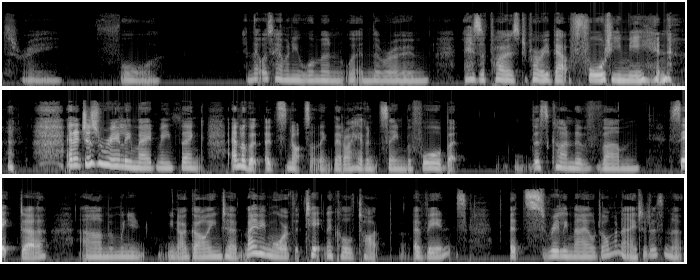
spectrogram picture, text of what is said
three, four. And that was how many women were in the room, as opposed to probably about 40 men. and it just really made me think. And look, it's not something that I haven't seen before, but this kind of um, sector, um, and when you you know going to maybe more of the technical type events, it's really male dominated, isn't it?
